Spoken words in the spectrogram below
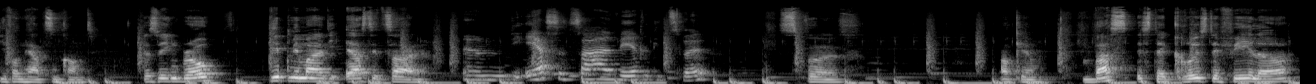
die vom Herzen kommt. Deswegen, Bro, gib mir mal die erste Zahl. Ähm, die erste Zahl wäre die 12. 12. Okay. Was ist der größte Fehler,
